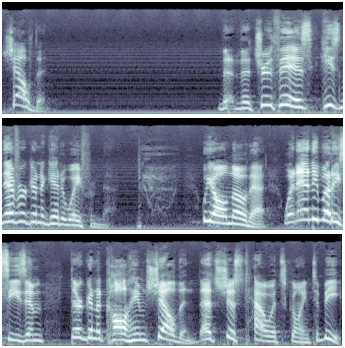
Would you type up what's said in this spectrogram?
Sheldon. The, the truth is, he's never going to get away from that. we all know that. When anybody sees him, they're going to call him Sheldon. That's just how it's going to be.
